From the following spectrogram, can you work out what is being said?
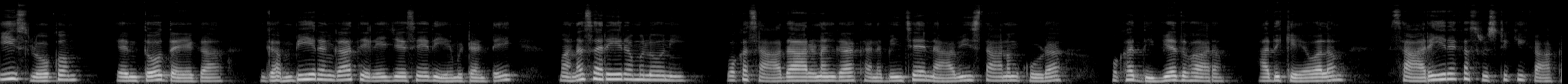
ఈ శ్లోకం ఎంతో దయగా గంభీరంగా తెలియజేసేది ఏమిటంటే మన శరీరములోని ఒక సాధారణంగా కనిపించే నాభీ స్థానం కూడా ఒక దివ్య ద్వారం అది కేవలం శారీరక సృష్టికి కాక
